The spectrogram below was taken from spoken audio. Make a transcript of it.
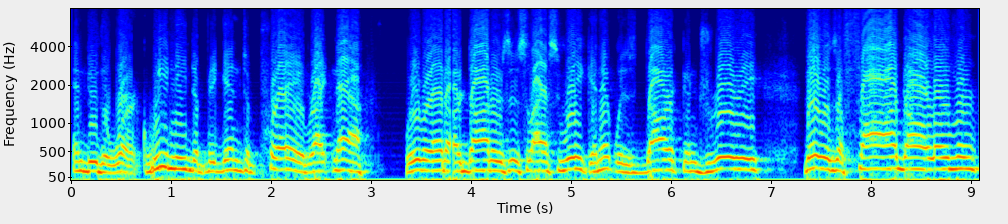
and do the work. We need to begin to pray right now. We were at our daughter's this last week, and it was dark and dreary. There was a fog all over.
